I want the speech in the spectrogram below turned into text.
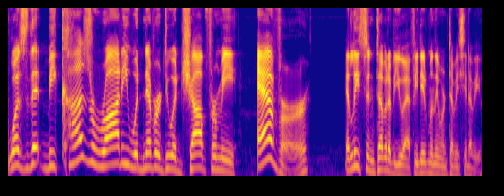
was that because Roddy would never do a job for me ever, at least in WWF, he did when they were in WCW.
